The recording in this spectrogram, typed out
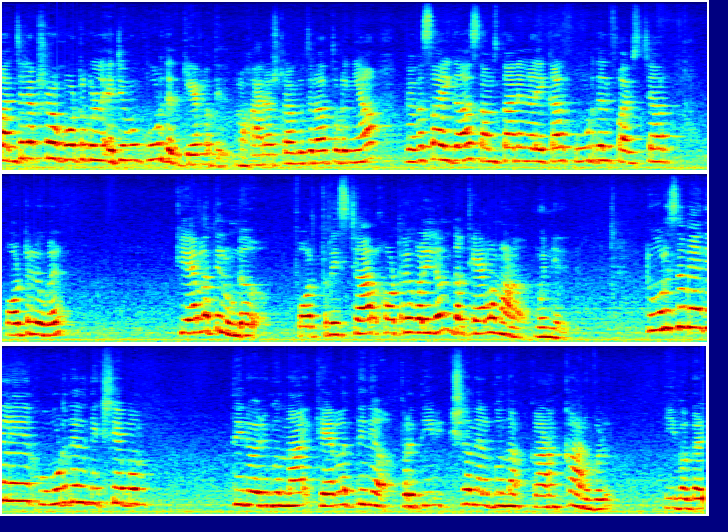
പഞ്ചലക്ഷ ഹോട്ടലുകൾ ഏറ്റവും കൂടുതൽ കേരളത്തിൽ. മഹാരാഷ്ട്ര ഗുജറാത്ത് തുടങ്ങിയ വ്യവസായിക സംസ്ഥാനങ്ങളെക്കാൾ കൂടുതൽ ഫൈവ് സ്റ്റാർ ഹോട്ടലുകൾ കേരളത്തിലുണ്ട്. ഫോർ ത്രീ സ്റ്റാർ ഹോട്ടലുകളിലും ദ കേരളമാണ് മുന്നിൽ. ടൂറിസം മേഖലയിൽ കൂടുതൽ നിക്ഷേപം ത്തിനൊരുങ്ങുന്ന കേരളത്തിന് പ്രതീക്ഷ നൽകുന്ന കണക്കാണുകൾ. ഇവകൾ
